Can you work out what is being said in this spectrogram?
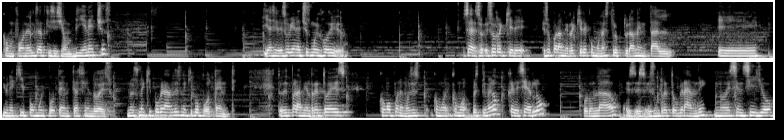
con funnels de adquisición bien hechos. Y hacer eso bien hecho es muy jodido. O sea, eso, eso requiere, eso para mí requiere como una estructura mental eh, y un equipo muy potente haciendo eso. No es un equipo grande, es un equipo potente. Entonces, para mí el reto es cómo ponemos esto, como, como, pues primero crecerlo, por un lado, es, es, un reto grande, no es sencillo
